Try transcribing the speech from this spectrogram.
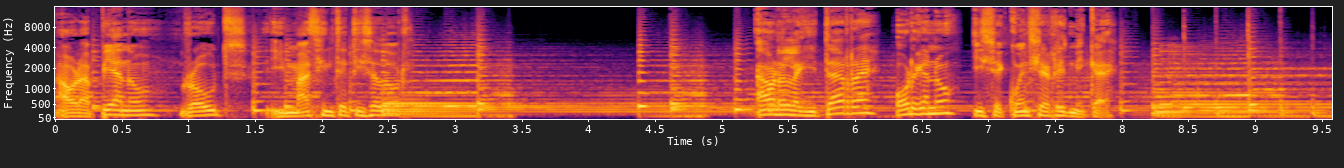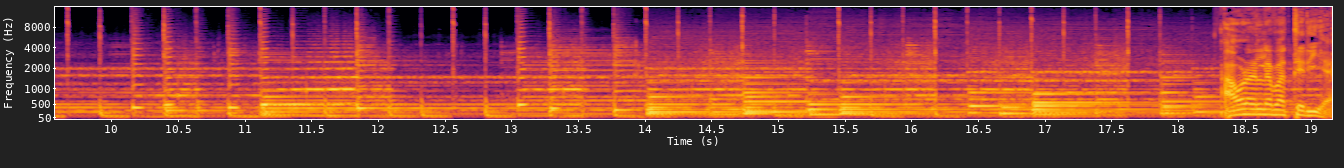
Ahora piano, Rhodes y más sintetizador. Ahora la guitarra, órgano y secuencia rítmica. Ahora la batería.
